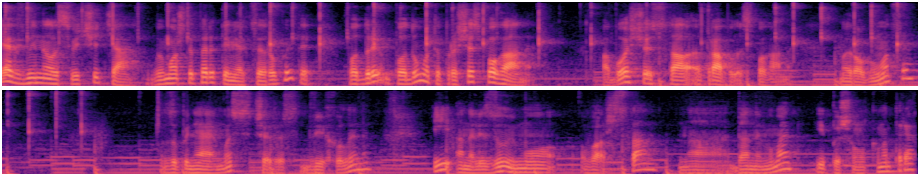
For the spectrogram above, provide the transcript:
як змінилось відчуття. Ви можете перед тим, як це робити, подумати про щось погане. Або щось трапилось погане. Ми робимо це, зупиняємось через 2 хвилини і аналізуємо ваш стан на даний момент і пишемо в коментарях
